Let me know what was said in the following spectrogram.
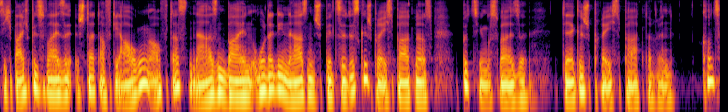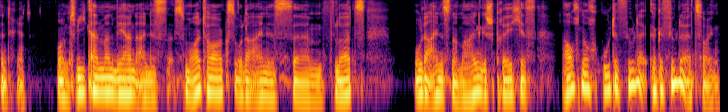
sich beispielsweise statt auf die Augen auf das Nasenbein oder die Nasenspitze des Gesprächspartners bzw. der Gesprächspartnerin konzentriert. Und wie kann man während eines Smalltalks oder eines ähm, Flirts oder eines normalen Gespräches auch noch gute Fühle, äh, Gefühle erzeugen?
